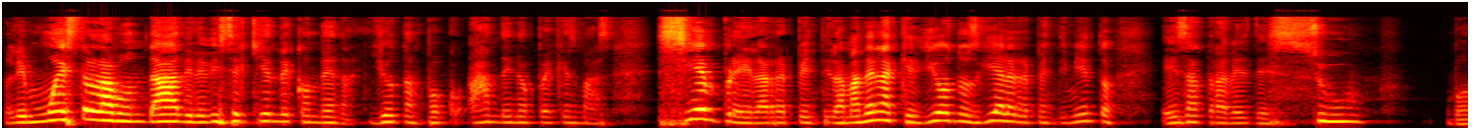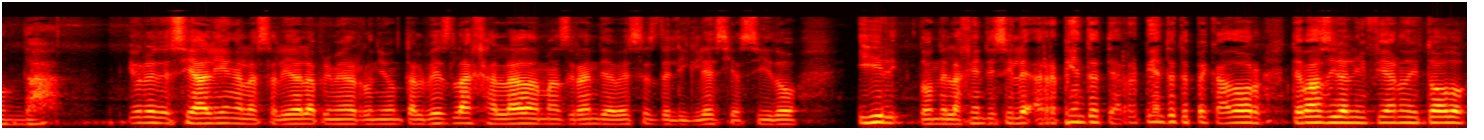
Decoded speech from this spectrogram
Le muestra la bondad y le dice, ¿quién te condena? Yo tampoco, anda y no peques más. Siempre el la manera en la que Dios nos guía al arrepentimiento es a través de su bondad. Yo le decía a alguien a la salida de la primera reunión, tal vez la jalada más grande a veces de la iglesia ha sido ir donde la gente decirle, arrepiéntete, arrepiéntete pecador, te vas a ir al infierno y todo,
